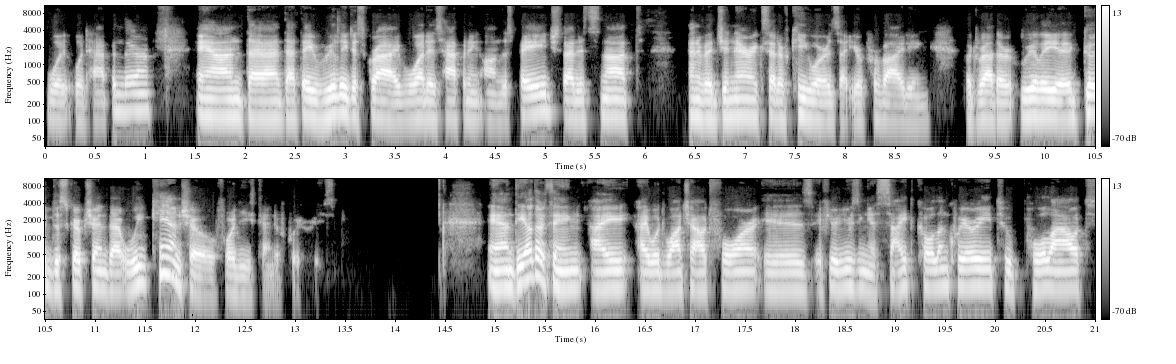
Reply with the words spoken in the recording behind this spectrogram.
would, would happen there, and uh, that they really describe what is happening on this page, that it's not kind of a generic set of keywords that you're providing, but rather really a good description that we can show for these kind of queries. And the other thing I, I would watch out for is if you're using a site colon query to pull out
